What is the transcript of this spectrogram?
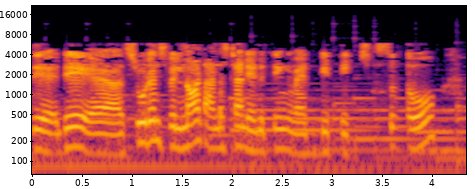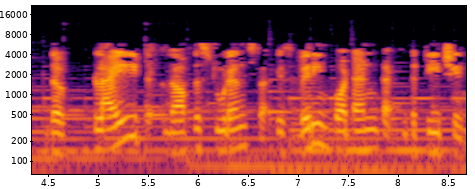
they, they uh, students will not understand anything when we teach. So the plight of the students is very important in the teaching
